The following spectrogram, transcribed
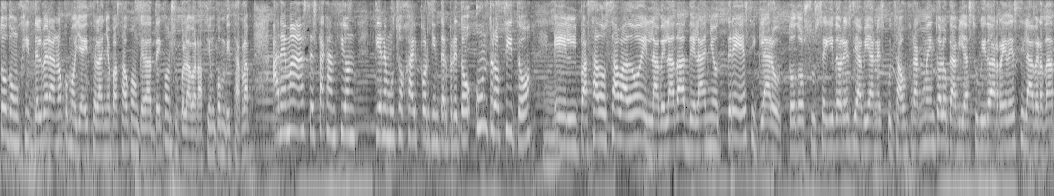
todo un hit del verano como ya hizo el año pasado con Quédate con su colaboración con Bizarrap. Además, esta canción tiene mucho hype porque interpretó un trocito el pasado sábado en la velada del año 3 y claro, todos sus seguidores ya habían escuchado un fragmento, lo que había subido a redes y la verdad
